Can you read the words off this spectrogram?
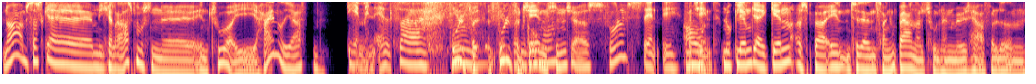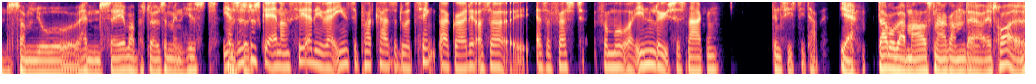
Nå, så skal Michael Rasmussen øh, en tur i hegnet i aften. Jamen altså... Fuld, for, fuld fortjent, synes jeg også. Fuldstændig fortjent. Og nu glemte jeg igen at spørge ind til den Sankt Bernhards hund, han mødte her forleden, som jo han sagde var på størrelse med en hest. Jeg synes, Altså, du skal annoncere det i hver eneste podcast, at du har tænkt dig at gøre det, og så øh, altså først formå at indløse snakken den sidste etape. Ja, der må være meget at snakke om der. Og Jeg tror, jeg,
